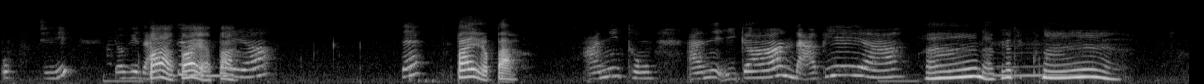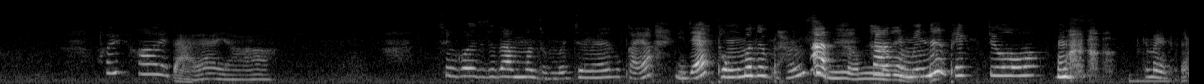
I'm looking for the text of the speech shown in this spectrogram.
목지 여기 빠, 빠야, 빠. 나는데요. 네? 빠예요, 빠. 아니 동 아니 이건 나비예요 아, 나비가 됐구나. 헐헐 날아요 친구들 한번 동물처럼 해볼까요? 이제 동물들 방식 선생님은 백조 가만 있어요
